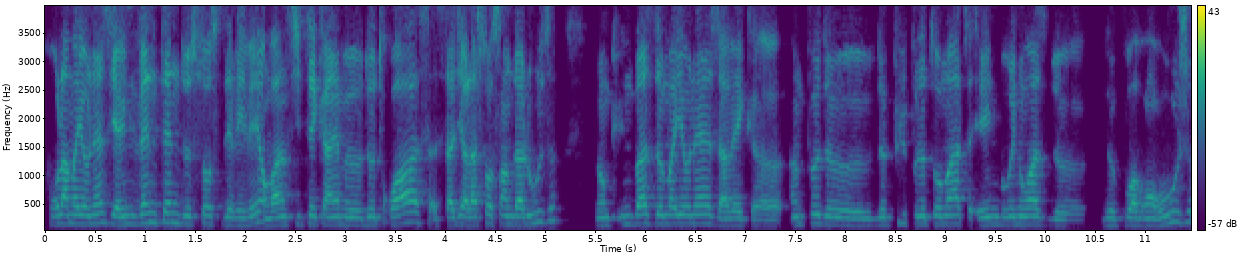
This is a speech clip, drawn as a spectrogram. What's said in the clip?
Pour la mayonnaise, il y a une vingtaine de sauces dérivées. On va en citer quand même deux, trois, c'est-à-dire la sauce andalouse. Donc une base de mayonnaise avec euh, un peu de, pulpe de tomate et une brunoise de poivron rouge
